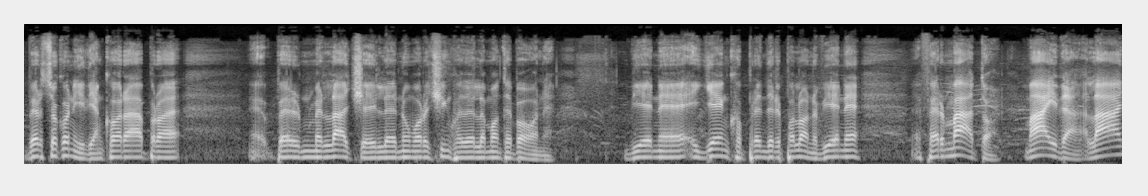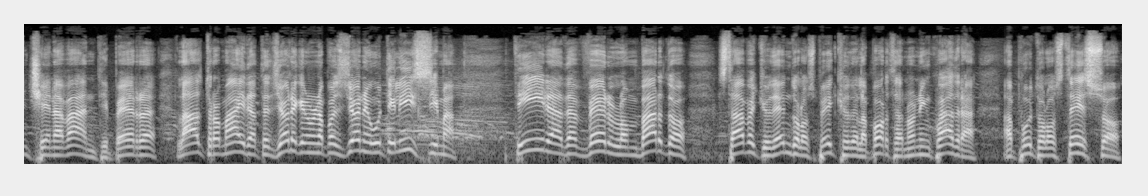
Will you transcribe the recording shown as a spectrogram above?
Verso Conidi ancora eh, per Mellace il numero 5 del Montepone. Viene Ienco a prendere il pallone viene fermato. Maida lancia in avanti per l'altro Maida attenzione che in una posizione utilissima tira davvero Lombardo stava chiudendo lo specchio della porta non inquadra appunto lo stesso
